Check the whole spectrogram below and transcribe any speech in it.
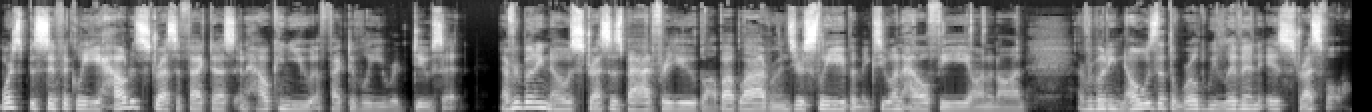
More specifically, how does stress affect us and how can you effectively reduce it? Everybody knows stress is bad for you, blah, blah, blah, ruins your sleep, it makes you unhealthy, on and on. Everybody knows that the world we live in is stressful.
